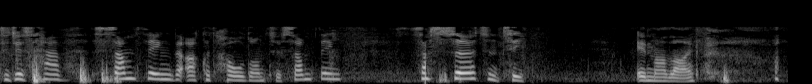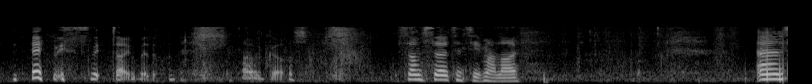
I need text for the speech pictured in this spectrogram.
to just have something that I could hold on to, something, some certainty in my life. nearly slipped over them. Oh gosh. Some certainty in my life. And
